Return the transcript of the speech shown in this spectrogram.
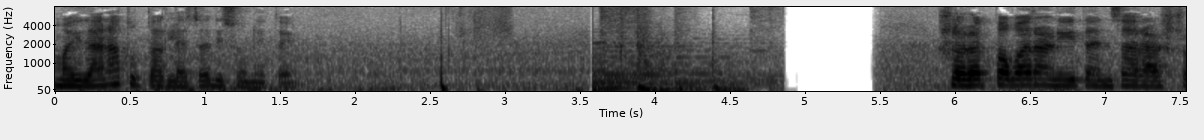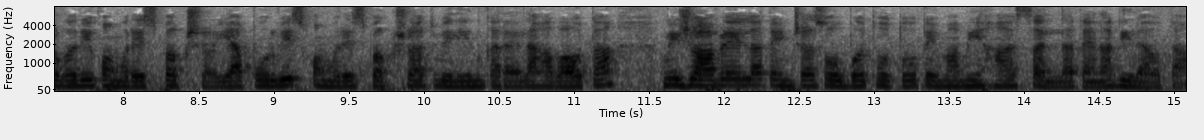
मैदानात उतरल्याचं दिसून येत आहे शरद पवार आणि त्यांचा राष्ट्रवादी काँग्रेस पक्ष यापूर्वीच काँग्रेस पक्षात विलीन करायला हवा होता. मी ज्या वेळेला त्यांच्यासोबत होतो तेव्हा मी हा सल्ला त्यांना दिला होता.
